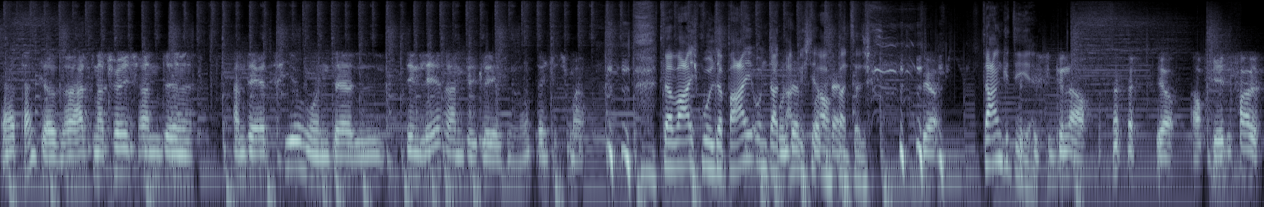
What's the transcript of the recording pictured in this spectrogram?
Ja, danke. Also hat natürlich an, de, an der Erziehung und der, den Lehrern gelegen, ne, denke ich mal. da war ich wohl dabei und dann danke ich dir auch ganz herzlich. Ja. danke dir. Genau. Ja, auf jeden Fall.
